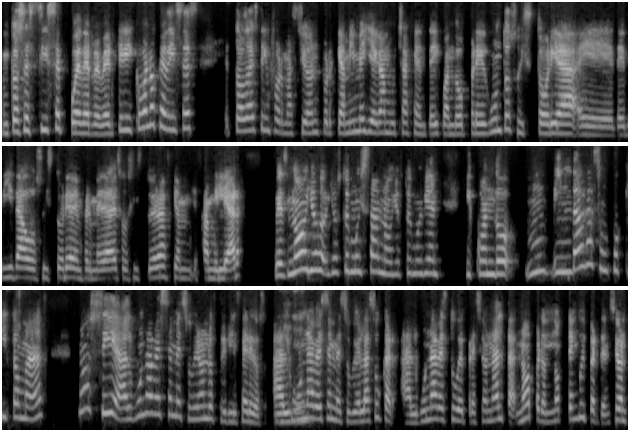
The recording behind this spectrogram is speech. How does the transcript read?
Entonces sí se puede revertir. Y cómo lo que dices toda esta información, porque a mí me llega mucha gente y cuando pregunto su historia eh, de vida o su historia de enfermedades o su historia familiar, pues no, yo, yo estoy muy sano, yo estoy muy bien. Y cuando mm, indagas un poquito más, no, sí, alguna vez se me subieron los triglicéridos, alguna vez se me subió el azúcar, alguna vez tuve presión alta, no, pero no tengo hipertensión.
